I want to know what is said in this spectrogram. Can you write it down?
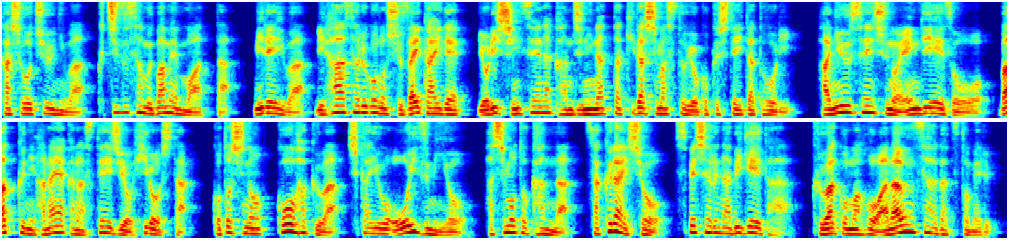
歌唱中には、口ずさむ場面もあった。ミレイは、リハーサル後の取材会で、より神聖な感じになった気がしますと予告していた通り、羽生選手の演技映像を、バックに華やかなステージを披露した。今年の紅白は司会を大泉洋、橋本環奈、桜井翔、スペシャルナビゲーター、桑子真帆アナウンサーが務める。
